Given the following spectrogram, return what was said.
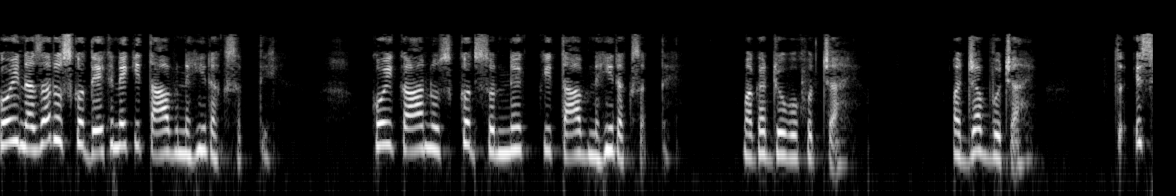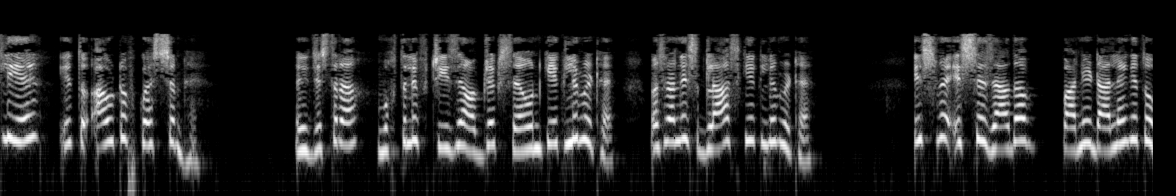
کوئی نظر اس کو دیکھنے کی تاب نہیں رکھ سکتی کوئی کان اس کو سننے کی تاب نہیں رکھ سکتے مگر جو وہ خود چاہے اور جب وہ چاہے تو اس لیے یہ تو آؤٹ آف کوشچن ہے یعنی جس طرح مختلف چیزیں آبجیکٹس ہیں ان کی ایک لمٹ ہے مثلاً اس گلاس کی ایک لمٹ ہے اس میں اس سے زیادہ پانی ڈالیں گے تو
